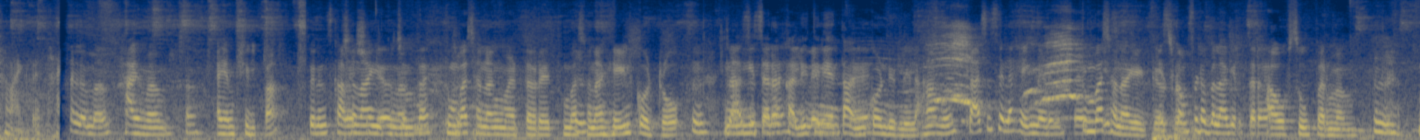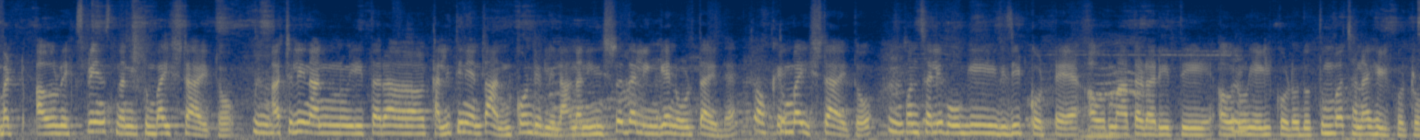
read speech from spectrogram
ಚೆನ್ನಾಗಿದೆ. Hello ma'am hi ma'am I am Shilpa ಚೆನ್ನಾಗಿತ್ತು ಮ್ಯಾಮ್ ತುಂಬಾ ಚೆನ್ನಾಗಿ ಮಾಡ್ತವ್ರೆ ತುಂಬಾ ಚೆನ್ನಾಗಿ ಹೇಳ್ಕೊಟ್ರು. ನಾನು ಈ ತರ ಕಲಿತೀನಿ ಅಂತ ಅನ್ಕೊಂಡಿರ್ಲಿಲ್ಲ. ಹಾ ಮ್ಯಾಮ್ ಕ್ಲಾಸಸ್ ಎಲ್ಲ ಹೇಗೆ ನಡೆಯುತ್ತೆ ತುಂಬಾ ಚೆನ್ನಾಗಿತ್ತು ಕಂಫರ್ಟಬಲ್ ಆಗಿರ್ತಾರೆ? ಅವು ಸೂಪರ್ ಮ್ಯಾಮ್ ಬಟ್ ಅವ್ರ ಎಕ್ಸ್ಪೀರಿಯನ್ಸ್ ನನಗೆ ತುಂಬಾ ಇಷ್ಟ ಆಯ್ತು. ಆಕ್ಚುಲಿ ನಾನು ಈ ತರ ಕಲಿತೀನಿ ಅಂತ ಅನ್ಕೊಂಡಿರ್ಲಿಲ್ಲ. ನಾನು ಇನ್ಸ್ಟಾದಲ್ಲಿ ಹಿಂಗೆ ನೋಡ್ತಾ ಇದ್ದೆ. ತುಂಬಾ ಇಷ್ಟ ಆಯ್ತು. ಒಂದ್ಸಲಿ ಹೋಗಿ ವಿಸಿಟ್ ಕೊಟ್ಟೆ. ಅವ್ರು ಮಾತಾಡೋ ರೀತಿ ಅವರು ಹೇಳ್ಕೊಡೋದು ತುಂಬಾ ಚೆನ್ನಾಗಿ ಹೇಳ್ಕೊಟ್ರು.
